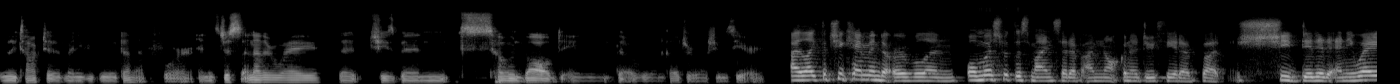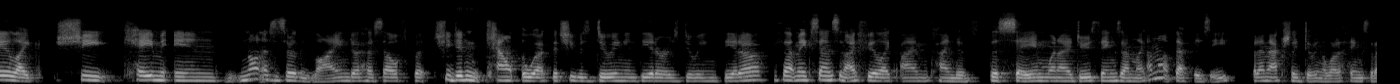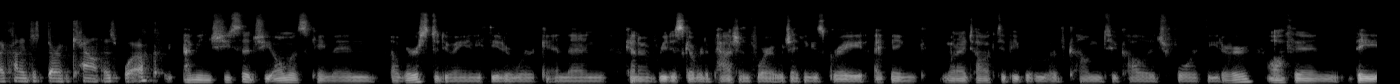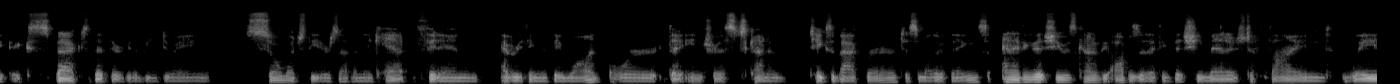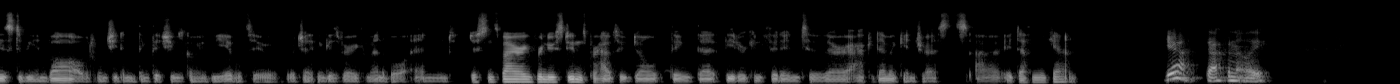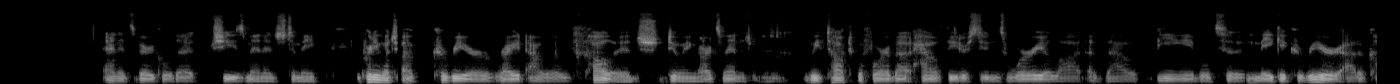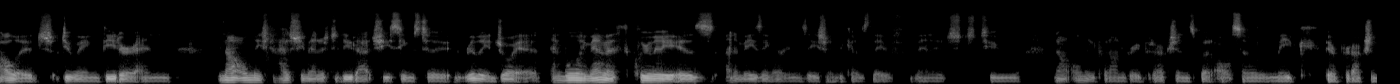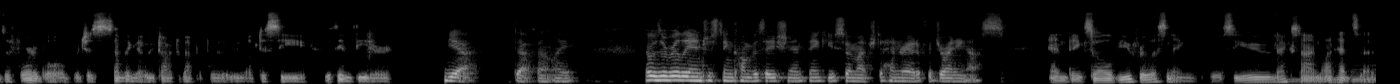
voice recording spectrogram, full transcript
really talked to many people who've done that before. And it's just another way that she's been so involved in the Oberlin culture while she was here. I like that she came into Oberlin almost with this mindset of I'm not going to do theater, but she did it anyway. Like she came in not necessarily lying to herself, but she didn't count the work that she was doing in theater as doing theater, if that makes sense. And I feel like I'm kind of the same when I do things. I'm like, I'm not that busy but I'm actually doing a lot of things that I kind of just don't count as work. I mean, she said she almost came in averse to doing any theater work and then kind of rediscovered a passion for it, which I think is great. I think when I talk to people who have come to college for theater, often they expect that they're going to be doing so much theater stuff and they can't fit in everything that they want or the interest kind of takes a back burner to some other things. And I think that she was kind of the opposite. I think that she managed to find ways to be involved when she didn't think that she was going to be able to, which I think is very commendable and just inspiring for new students, perhaps, who don't think that theater can fit into their academic interests. Uh, it definitely can. Yeah, definitely. And it's very cool that she's managed to make pretty much a career right out of college doing arts management. We've talked before about how theater students worry a lot about being able to make a career out of college doing theater and not only has she managed to do that, she seems to really enjoy it. And Woolly Mammoth clearly is an amazing organization because they've managed to not only put on great productions, but also make their productions affordable, which is something that we've talked about before that we love to see within theater. Yeah, definitely. It was a really interesting conversation, and thank you so much to Henrietta for joining us. And thanks to all of you for listening. We'll see you next time on Headset.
